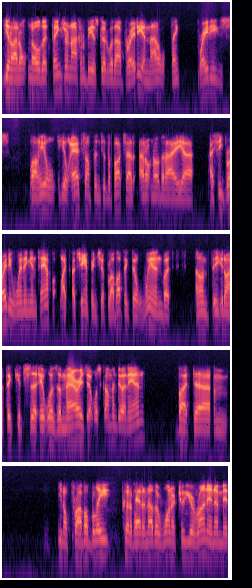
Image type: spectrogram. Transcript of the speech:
you know, I don't know that things are not going to be as good without Brady, and I don't think Brady's while he'll he'll add something to the Bucs, I, I don't know that I uh, I see Brady winning in Tampa like a championship level. I think they'll win, but I don't. You know, I think it's uh, it was a marriage that was coming to an end, but um, you know, probably could have had another one or two year run in them if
